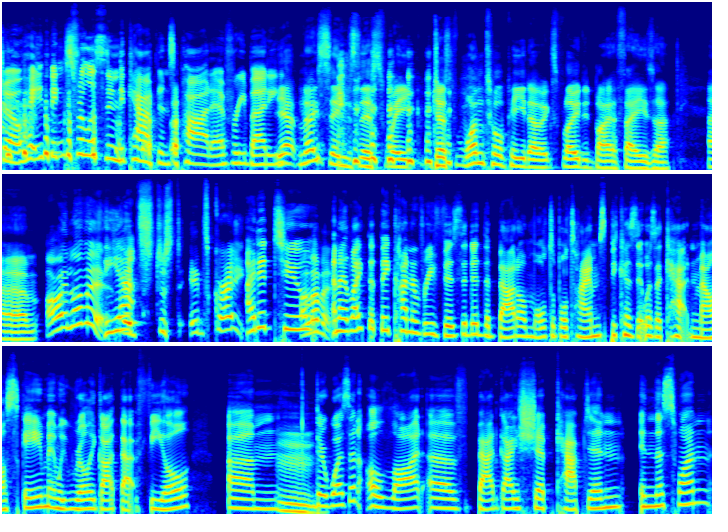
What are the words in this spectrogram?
show. hey, thanks for listening to Captain's Pod, everybody. Yep, no sins this week. just one torpedo exploded by a phaser. Um, I love it. Yeah. It's just, it's great. I did too. I love it. And I like that they kind of revisited the battle multiple times because it was a cat and mouse game and we really got that feel. Um, Mm. There wasn't a lot of bad guy ship captain in this one,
